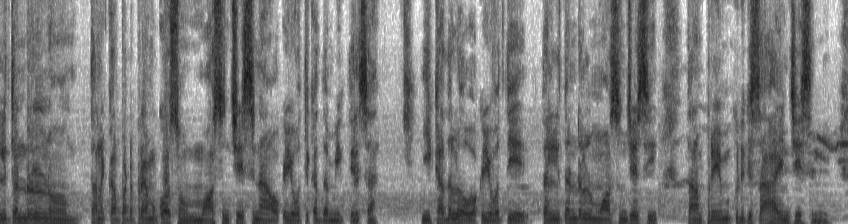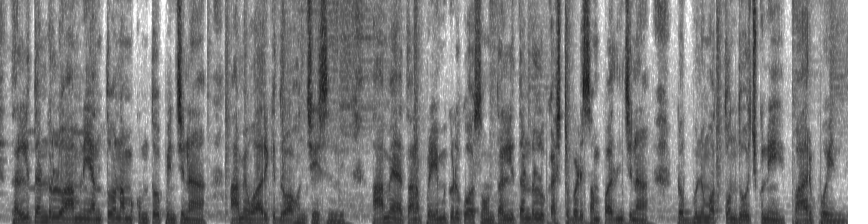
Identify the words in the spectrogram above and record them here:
తల్లిదండ్రులను తన కపట ప్రేమ కోసం మోసం చేసిన ఒక యువతి కథ మీకు తెలుసా? ఈ కథలో ఒక యువతి తల్లిదండ్రులను మోసం చేసి తన ప్రేమికుడికి సహాయం చేసింది. తల్లిదండ్రులు ఆమెను ఎంతో నమ్మకంతో పెంచిన ఆమె వారికి ద్రోహం చేసింది. ఆమె తన ప్రేమికుడి కోసం తల్లిదండ్రులు కష్టపడి సంపాదించిన డబ్బుని మొత్తం దోచుకుని పారిపోయింది.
